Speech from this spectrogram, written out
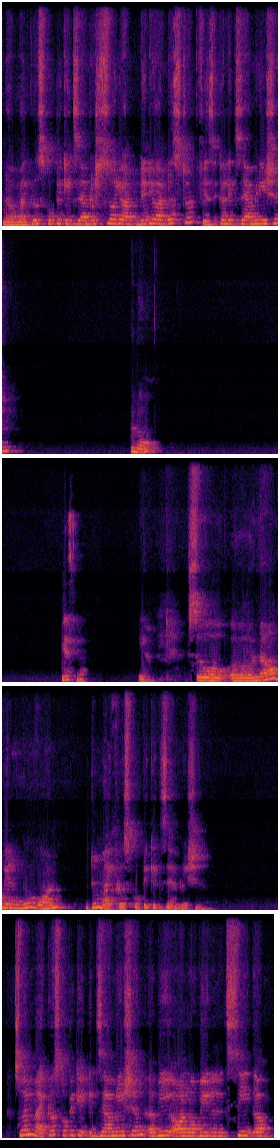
Now, microscopic examination. So, you, did you understood physical examination? Hello? Yes, ma'am. Yeah. So uh, now we'll move on to microscopic examination. So in microscopic examination, uh, we all know we'll see the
